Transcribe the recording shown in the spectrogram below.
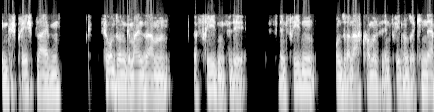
im Gespräch bleiben für unseren gemeinsamen Frieden, für, die, für den Frieden unserer Nachkommen, für den Frieden unserer Kinder,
